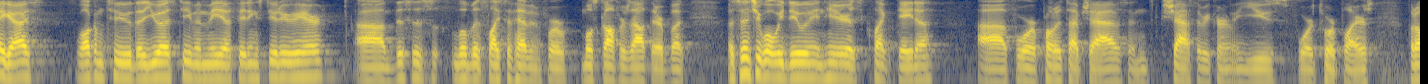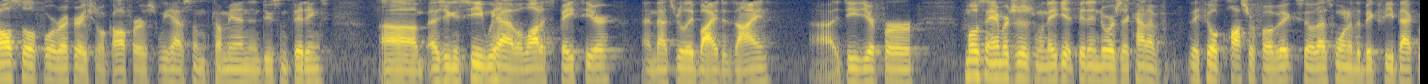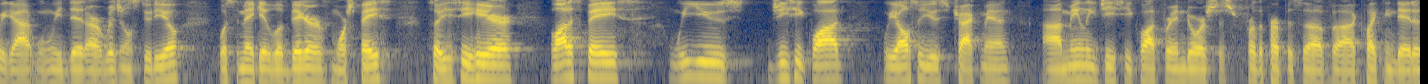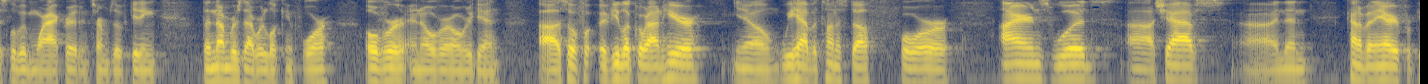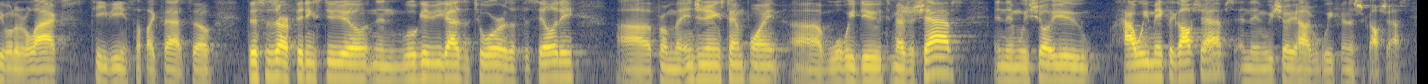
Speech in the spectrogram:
Hey guys, welcome to the UST Mamiya fitting studio here. Uh, this is a little bit slice of heaven for most golfers out there, but essentially what we do in here is collect data uh, for prototype shafts and shafts that we currently use for tour players, but also for recreational golfers. We have some come in and do some fittings. Um, as you can see, we have a lot of space here, and that's really by design. Uh, it's easier for most amateurs when they get fit indoors they're kind of they feel claustrophobic. So that's one of the big feedback we got when we did our original studio was to make it a little bigger more space. So you see here a lot of space. We use GCQuad. We also use TrackMan uh, mainly GCQuad for indoors just for the purpose of uh, collecting data. It's a little bit more accurate in terms of getting the numbers that we're looking for over and over and over again. Uh, so if, if you look around here you know we have a ton of stuff for irons, woods, uh, shafts, uh, and then kind of an area for people to relax, TV and stuff like that. So this is our fitting studio, and then we'll give you guys a tour of the facility uh, from the engineering standpoint, uh, what we do to measure shafts, and then we show you how we make the golf shafts, and then we show you how we finish the golf shafts.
